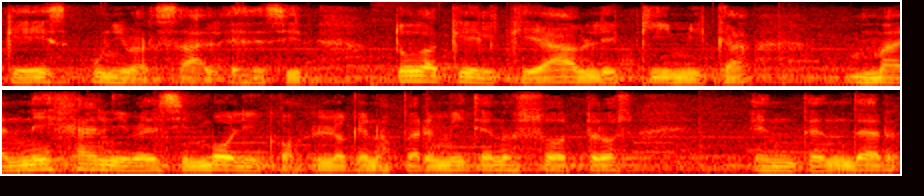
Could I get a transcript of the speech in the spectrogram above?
Que es universal, es decir, todo aquel que hable química maneja el nivel simbólico, lo que nos permite a nosotros entender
